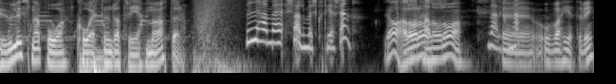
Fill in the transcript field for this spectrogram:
Du lyssnar på K103 Möter. Vi är här med Chalmerskortegen. Ja, hallå hallå. Hallå hallå. Välkomna. Eh, och vad heter vi?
